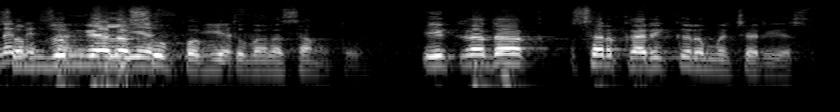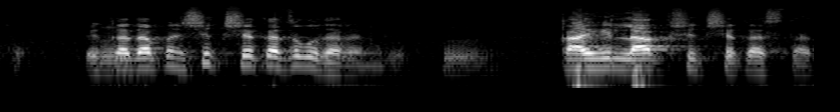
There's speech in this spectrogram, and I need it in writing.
समजून. घ्यायला सोपं मी. तुम्हाला सांगतो. एखादा सरकारी कर्मचारी असतो. एखादा आपण शिक्षकाचं उदाहरण घेऊ. काही लाख शिक्षक असतात.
